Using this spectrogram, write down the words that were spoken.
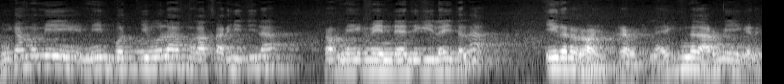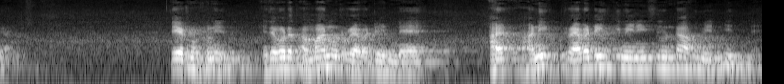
නිකම්ම මේ මේ පොත් කියවලා මොකක් හරි හිතිලා මේක වෙන්න ඇති කියලා හිතලා ඒකට රොයි රැවටිලා. ඒක හින්දා ධර්මයේ ඉගෙන ගන්න. තේරුණා නේද? එතකොට තමන්ු රැවටෙන්නේ අනික් රැවටිච්ච මිනිස්සුන්ට අහු වෙන්නේ නැහැ.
